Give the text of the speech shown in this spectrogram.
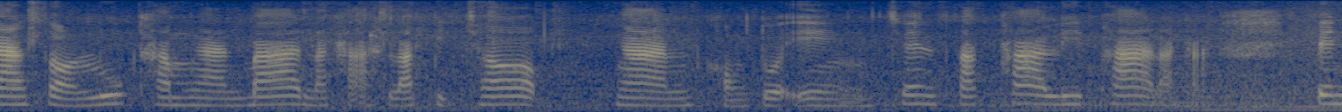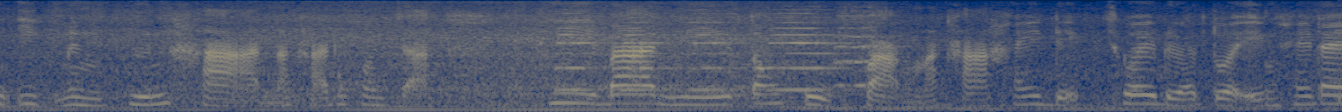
การสอนลูกทำงานบ้านนะคะ รับผิดชอบ งานของตัวเอง เช่นซักผ้ารีดผ้านะคะ เป็นอีกหนึ่งพื้นฐานนะคะทุกคนจะที่บ้านนี้ต้องปลูกฝังนะคะ ให้เด็กช่วยเหลือตัวเองให้ได้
